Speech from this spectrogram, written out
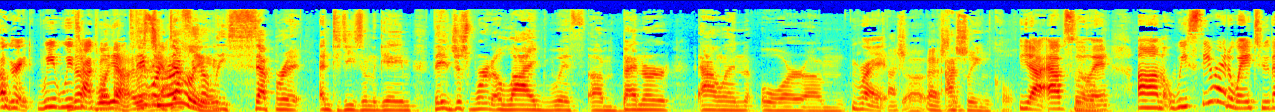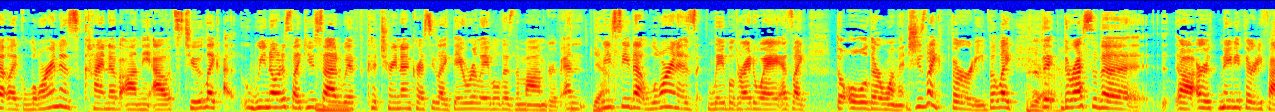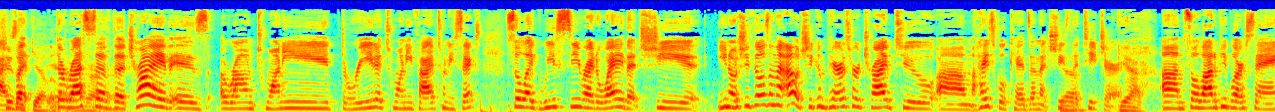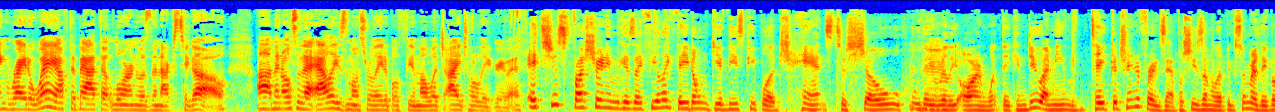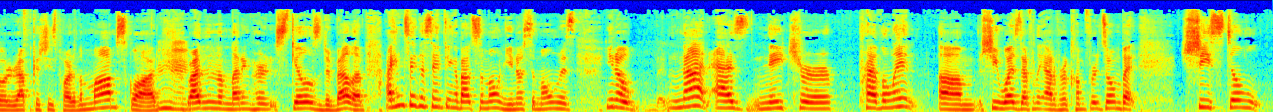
Agreed. We we've No, talked well, about yeah, that. They were early. definitely separate entities in the game. They just weren't allied with um, Benner, Alan, or um, right. uh, Ashley. Ashley. and Cole. Yeah, absolutely. Um, we see right away too that like Lauren is kind of on the outs too. Like we noticed, like you said with Katrina and Chrissy, like they were labeled as the mom group, and Yeah. we see that Lauren is labeled right away as like the older woman. She's like thirty, but like the, the rest of the, uh, or maybe thirty five. She's but like, yeah, the rest right, of the tribe is around twenty three to 25, 26. So like we see right away that she, you know, she fills in the out. She compares her tribe to um, high school kids, and that she's Yeah. the teacher. Yeah. Um, so a lot of people are saying right away off the bat that Lauren was the next to go, um, and also that Allie's the most relatable female, which I totally agree with. it's just frustrating because I feel like they don't give these people a chance to show who Mm-hmm. they really are and what they can do. I mean, take Katrina for example. She's an Olympic swimmer. They voted her up because she's part of the mom squad Mm-hmm. rather than letting her skills develop. I can say the same thing about Simone. You know, Simone was, you know, not as nature prevalent. Um, she was definitely out of her comfort zone, but she still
